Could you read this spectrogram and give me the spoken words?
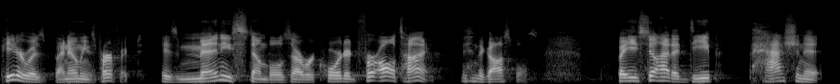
Peter was by no means perfect. His many stumbles are recorded for all time in the Gospels. But he still had a deep, passionate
